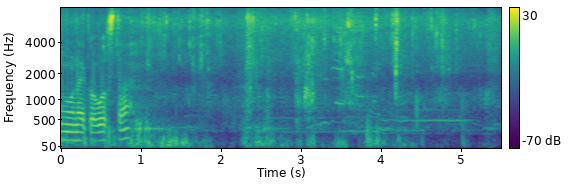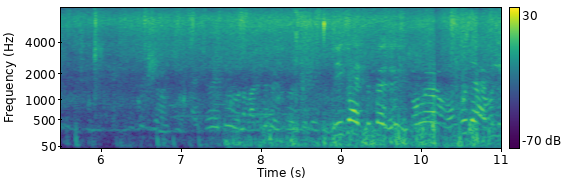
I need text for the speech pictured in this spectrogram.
এমন এক অবস্থা। তো তোমরা বুঝা বলি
